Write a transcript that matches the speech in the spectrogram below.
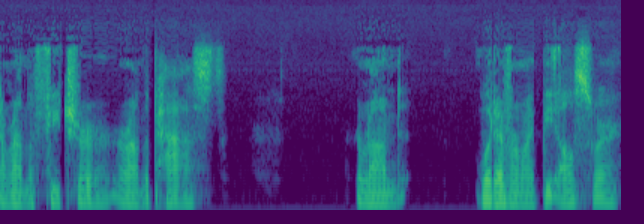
around the future around the past around whatever might be elsewhere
